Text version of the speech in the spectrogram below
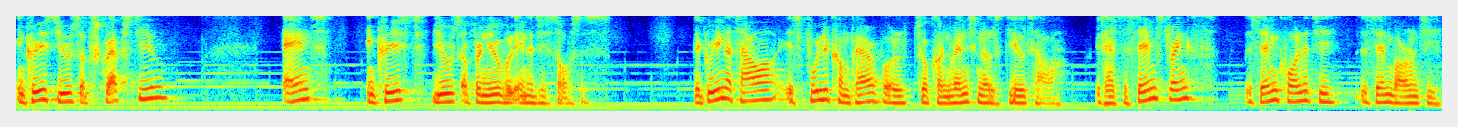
increased use of scrap steel, and increased use of renewable energy sources. The greener tower is fully comparable to a conventional steel tower. It has the same strength, the same quality, the same warranty.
